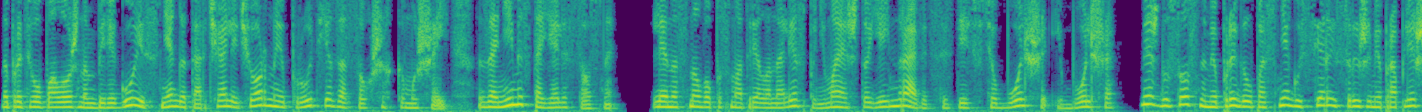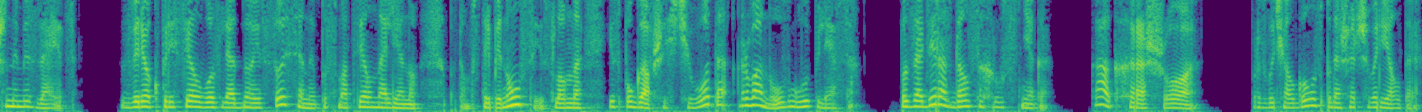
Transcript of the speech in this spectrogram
На противоположном берегу из снега торчали черные прутья засохших камышей. За ними стояли сосны. Лена снова посмотрела на лес, понимая, что ей нравится здесь все больше и больше. Между соснами прыгал по снегу серый с рыжими проплешинами заяц. Зверек присел возле одной из сосен и посмотрел на Лену, потом встрепенулся и, словно испугавшись чего-то, рванул вглубь леса. Позади раздался хруст снега. «Как хорошо!» — прозвучал голос подошедшего риэлтора.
